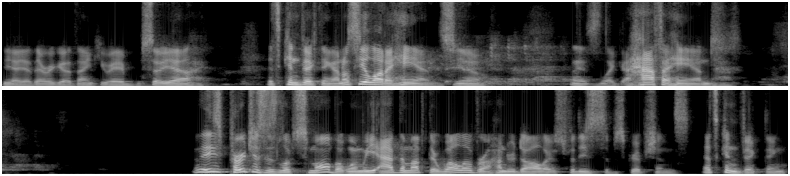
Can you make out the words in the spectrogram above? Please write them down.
Yeah, yeah, there we go. Thank you, Abe. So, yeah, it's convicting. I don't see a lot of hands, you know. It's like a half a hand. These purchases look small, but when we add them up, they're well over $100 for these subscriptions. That's convicting.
